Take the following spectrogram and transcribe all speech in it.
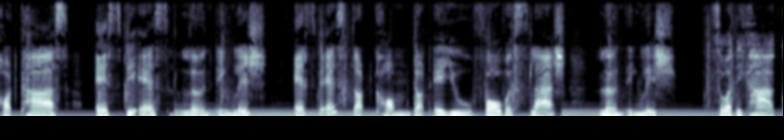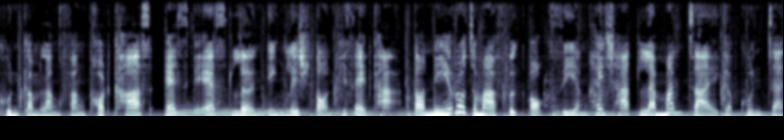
พอดแคสต์ SBS Learn English sbs.com.au forward slash learn English สวัสดีค่ะ คุณกำลังฟังพอดแคสต์ SBS Learn English ตอนพิเศษค่ะ ตอนนี้เราจะมาฝึกออกเสียงให้ชัดและมั่นใจกับคุณจา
